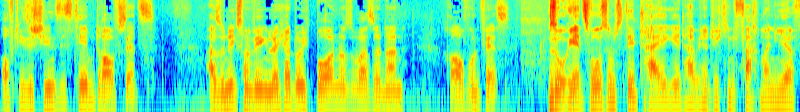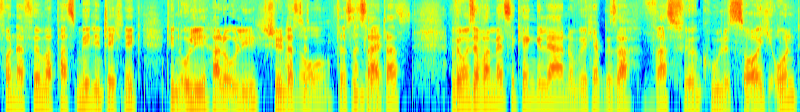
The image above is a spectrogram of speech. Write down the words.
auf dieses Schienensystem draufsetzt. Also nichts von wegen Löcher durchbohren oder sowas, sondern rauf und fest. So, jetzt wo es ums Detail geht, habe ich natürlich den Fachmann hier von der Firma Pass Medientechnik, den Uli. Hallo Uli, schön, dass du, dass du Zeit hast. Wir haben uns auf der Messe kennengelernt und ich habe gesagt, was für ein cooles Zeug. Und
